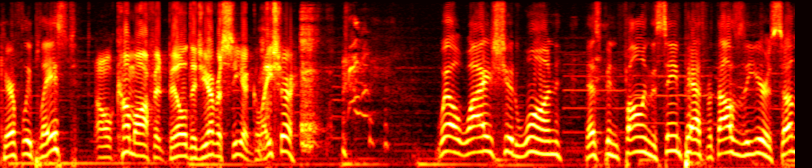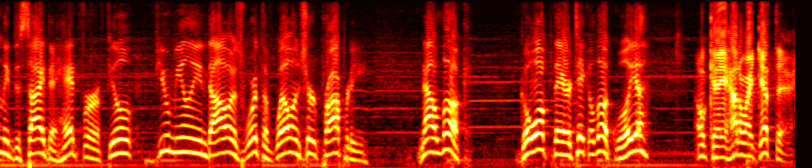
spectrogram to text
carefully placed. Oh, come off it, Bill. Did you ever see a glacier? Well, why should one that's been following the same path for thousands of years suddenly decide to head for a few, few million dollars worth of well insured property? Now, look. Go up there, take a look, will ya? Okay, how do I get there?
